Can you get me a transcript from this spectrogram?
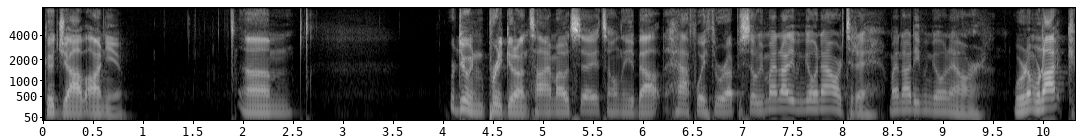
Good job on you. Um, we're doing pretty good on time, I would say. It's only about halfway through our episode. We might not even go an hour today. Might not even go an hour. We're not, we're not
